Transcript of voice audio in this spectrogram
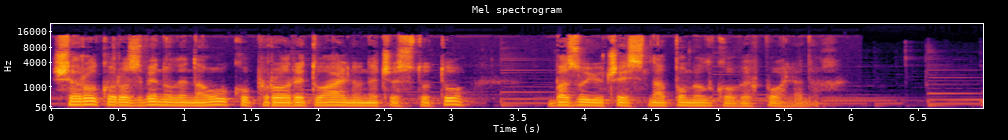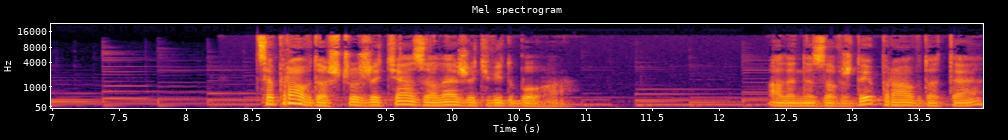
широко розвинули науку про ритуальну нечистоту, базуючись на помилкових поглядах. Це правда, що життя залежить від Бога, але не завжди правда те,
